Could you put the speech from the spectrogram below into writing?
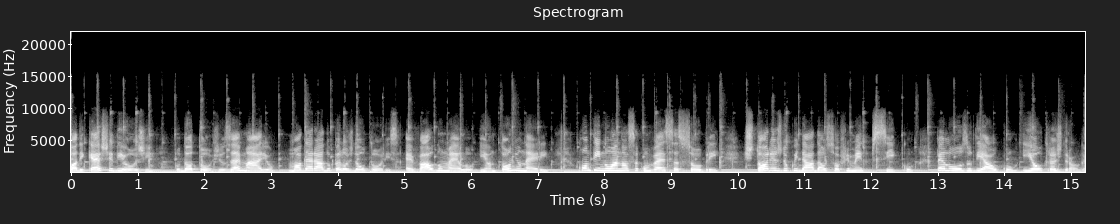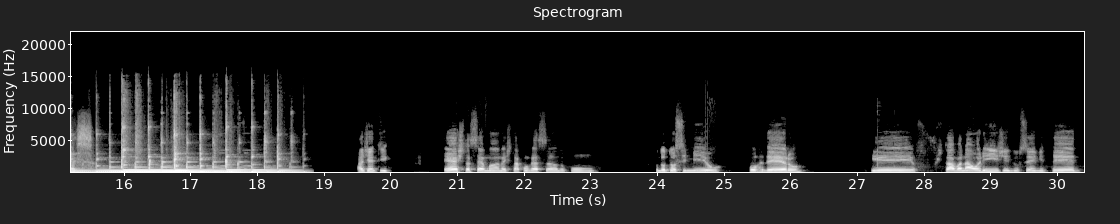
podcast de hoje, o Dr. José Mário, moderado pelos doutores Evaldo Melo e Antônio Neri, continua a nossa conversa sobre histórias do cuidado ao sofrimento psíquico pelo uso de álcool e outras drogas. A gente, esta semana, está conversando com o Dr. Simil Cordeiro, que estava na origem do CMT,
